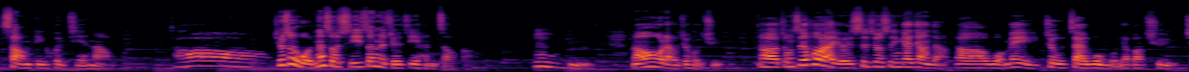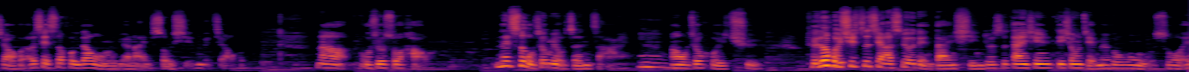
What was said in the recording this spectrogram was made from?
上帝会接纳我？哦，就是我那时候其实真的觉得自己很糟糕，嗯嗯，然后后来我就回去，那总之后来有一次就是应该这样讲，呃，我妹就在问我要不要去教会，而且是回到我们原来熟悉那个教会，那我就说好，那次我就没有挣扎，嗯，然后我就回去，可是回去之前还是有点担心，就是担心弟兄姐妹会问我说，哎，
